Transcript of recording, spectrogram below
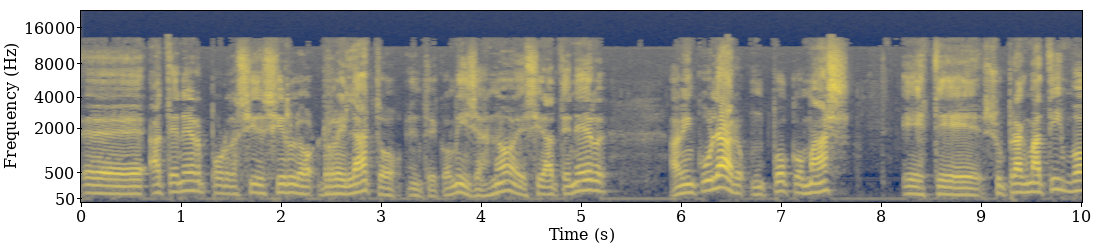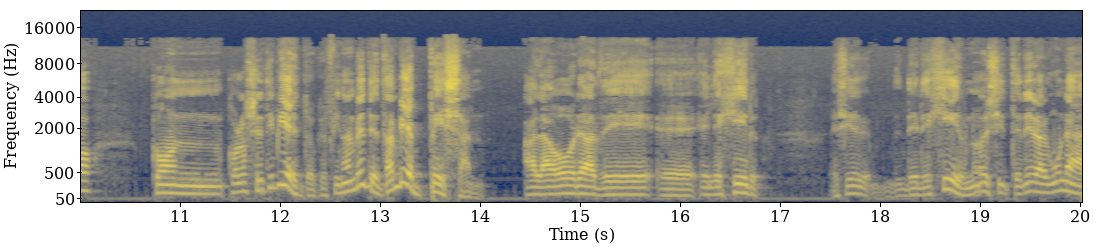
eh, a tener, por así decirlo, relato, entre comillas, ¿no? Es decir, a tener, a vincular un poco más este, su pragmatismo con, con los sentimientos, que finalmente también pesan a la hora de eh, elegir, es decir, de elegir, ¿no? Es decir, tener alguna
